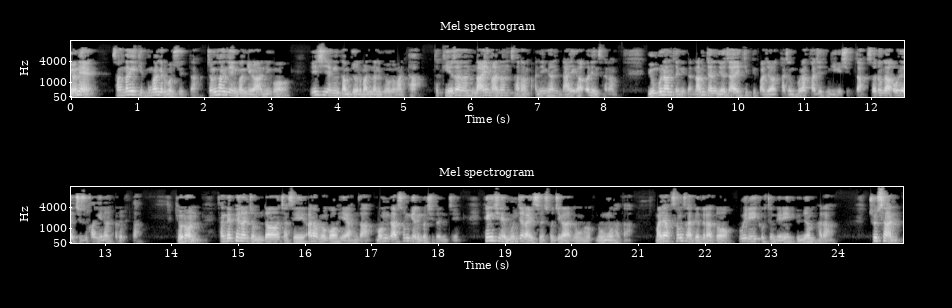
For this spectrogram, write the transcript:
연애, 상당히 깊은 관계를 볼 수 있다. 정상적인 관계가 아니고 일시적인 감정으로 만나는 경우가 많다. 특히 여자는 나이 많은 사람 아니면 나이가 어린 사람, 유부남 등이다. 남자는 여자의 깊이 빠져 가정 불화까지 생기기 쉽다. 서로가 오래 지속하기는 어렵다. 결혼, 상대편을 좀 더 자세히 알아보고 해야 한다. 뭔가 숨기는 것이든지 행실에 문제가 있을 소지가 농- 농후하다. 만약 성사되더라도 후일이 걱정되니 유념하라. 출산,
